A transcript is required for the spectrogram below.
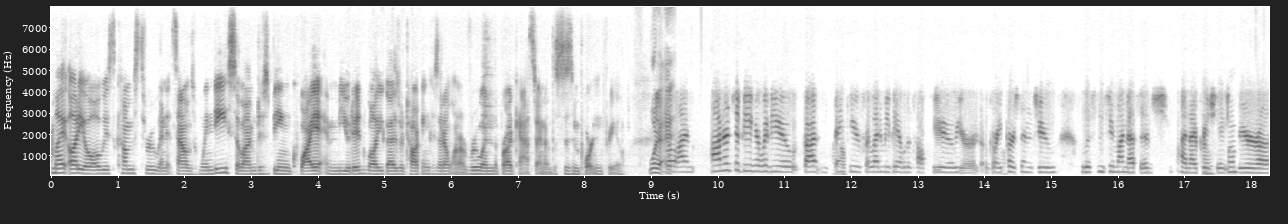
my audio always comes through and it sounds windy, so I'm just being quiet and muted while you guys are talking because I don't want to ruin the broadcast. I know this is important for you. What, well, I, I'm honored to be here with you. God, thank you for letting me be able to talk to you. You're a great person to listen to my message, and I appreciate oh, your uh,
